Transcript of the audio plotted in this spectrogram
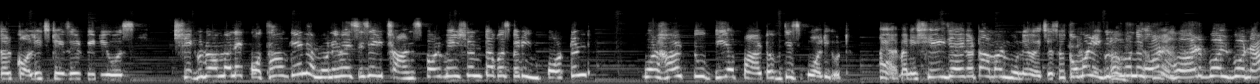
তার কলেজ ডেজের ভিডিওস সেগুলো মানে কোথাও গিয়ে না মনে হয়েছে যে এই ট্রান্সফরমেশনটা was very important for her to be a part of this Bollywood হ্যাঁ মানে সেই জায়গাটা আমার মনে হয়েছে। তো তোমার এগুলো মনে হয় হার বলব না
